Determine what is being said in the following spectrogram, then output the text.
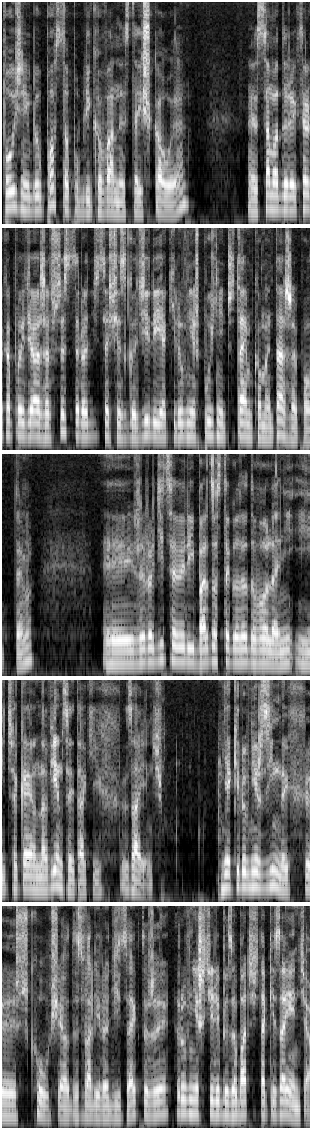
później był post opublikowany z tej szkoły. E, Sama dyrektorka powiedziała, że wszyscy rodzice się zgodzili, jak i również później czytałem komentarze pod tym, e, że rodzice byli bardzo z tego zadowoleni i czekają na więcej takich zajęć. Jak i również z innych e, szkół się odezwali rodzice, którzy również chcieliby zobaczyć takie zajęcia.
